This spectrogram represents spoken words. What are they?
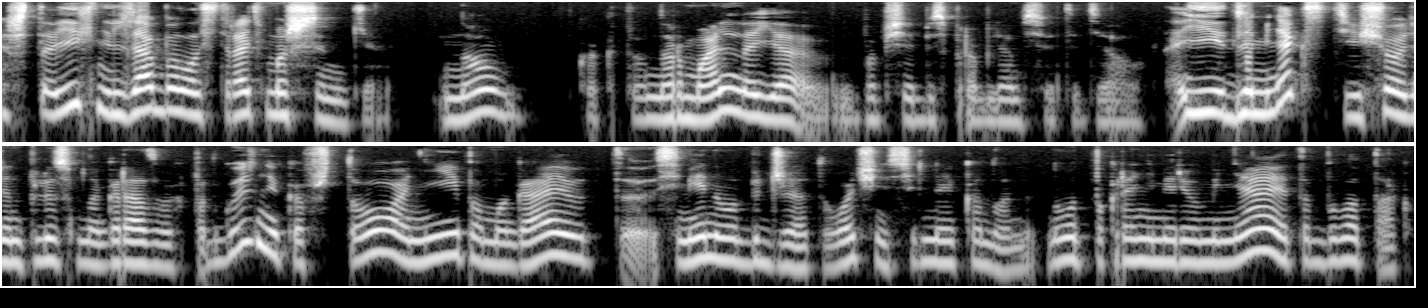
что их нельзя было стирать в машинке. Но как-то нормально, я вообще без проблем все это делала. И для меня, кстати, еще один плюс многоразовых подгузников, что они помогают э, семейному бюджету, очень сильно экономят. Ну вот, по крайней мере, у меня это было так,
